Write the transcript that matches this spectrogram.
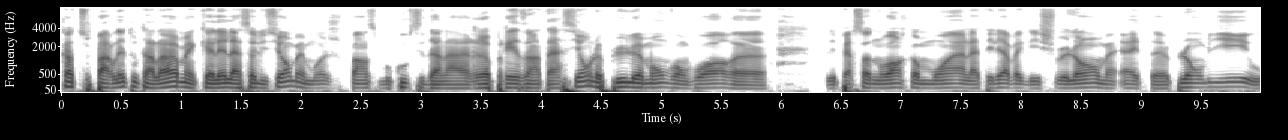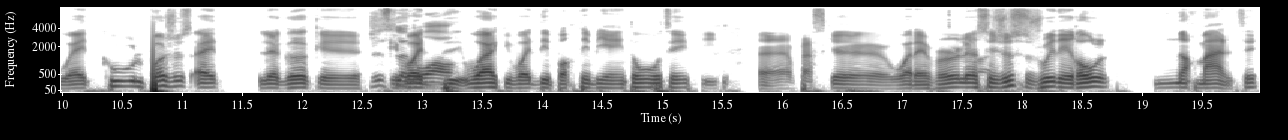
quand tu parlais tout à l'heure, mais quelle est la solution? Ben moi, je pense beaucoup que c'est dans la représentation. Le plus le monde va voir euh, des personnes noires comme moi à la télé avec des cheveux longs, mais être euh, plombier ou être cool, pas juste être le gars que, qui, va être, ouais, qui va être déporté bientôt, tu sais, puis, euh, parce que whatever, là, c'est juste jouer des rôles normaux, tu sais.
